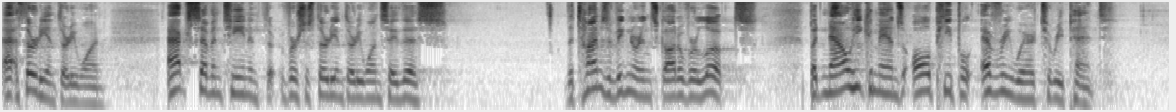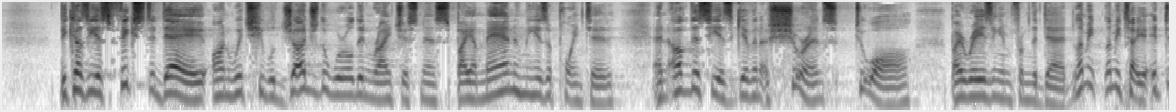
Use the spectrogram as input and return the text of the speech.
uh, 30 and 31. Acts 17 and th- verses 30 and 31 say this The times of ignorance God overlooked, but now he commands all people everywhere to repent. Because he has fixed a day on which he will judge the world in righteousness by a man whom he has appointed, and of this he has given assurance to all by raising him from the dead. Let me, let me tell you, it,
